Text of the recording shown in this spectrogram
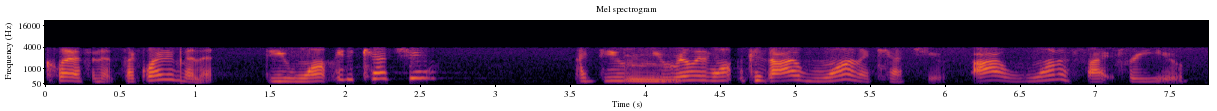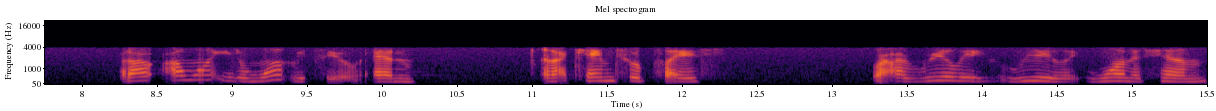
cliff and it's like, "Wait a minute. Do you want me to catch you?" Like, do you, do you Mm. really want? Because I want to catch you. I want to fight for you, but I, I want you to want me to. And and I came to a place where I really, really wanted him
